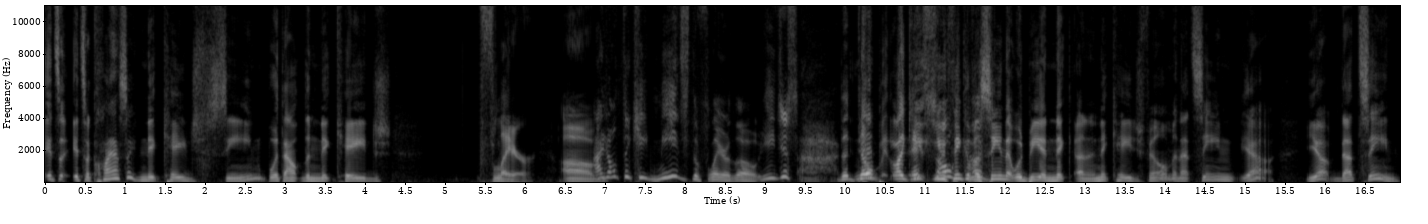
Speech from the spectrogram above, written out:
it's a it's a classic Nick Cage scene without the Nick Cage flair. Um I don't think he needs the flair though. He just the no, dead, but like you, it's you so think of a scene that would be a Nick a Nick Cage film, and that scene, yeah, yeah, that scene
